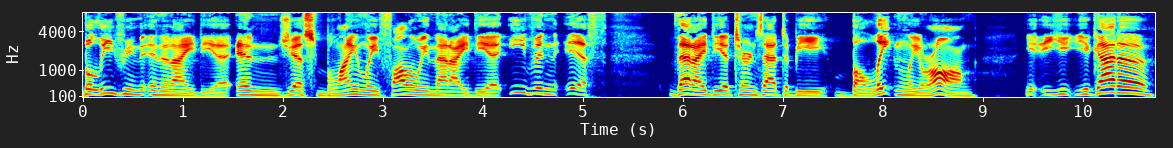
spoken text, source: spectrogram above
believing in an idea, and just blindly following that idea, even if that idea turns out to be blatantly wrong, you, you, you gotta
